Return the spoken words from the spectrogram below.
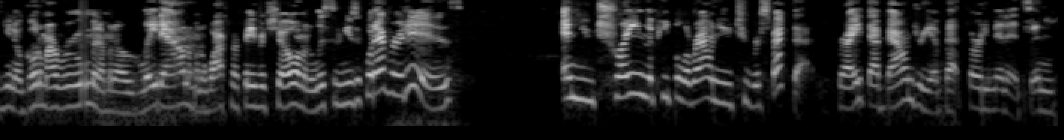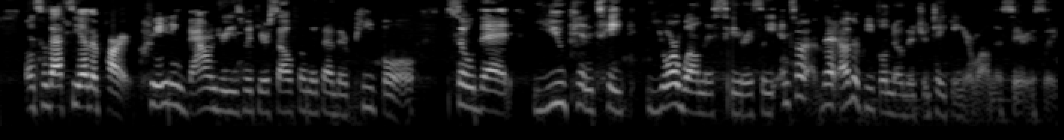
you know, go to my room and I'm going to lay down. I'm going to watch my favorite show. I'm going to listen to music, whatever it is. And you train the people around you to respect that, right? That boundary of that 30 minutes. And, and so that's the other part, creating boundaries with yourself and with other people so that you can take your wellness seriously and so that other people know that you're taking your wellness seriously.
